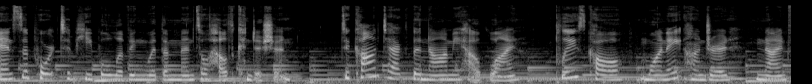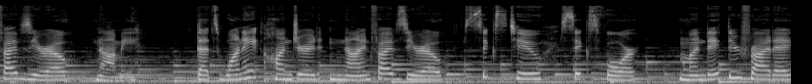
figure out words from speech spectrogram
and support to people living with a mental health condition. To contact the NAMI helpline, please call 1 800 950 NAMI. That's 1 800 950 6264, Monday through Friday,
